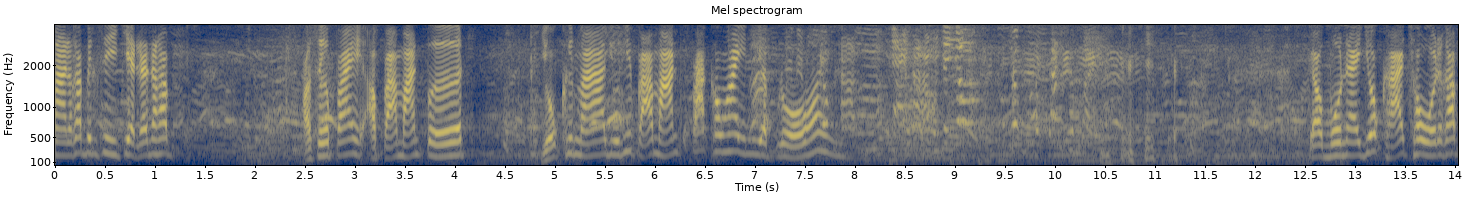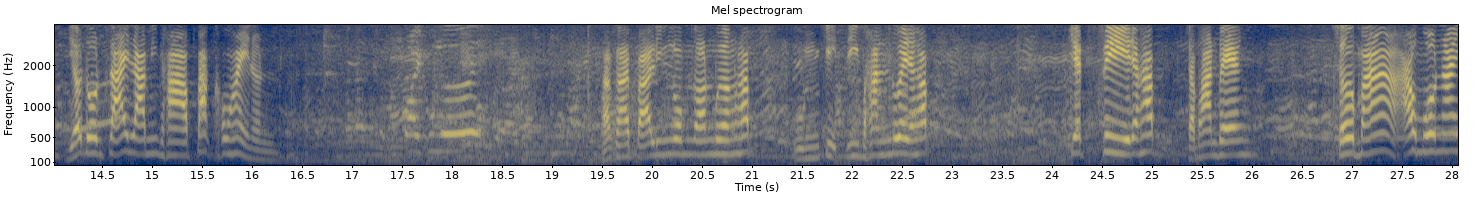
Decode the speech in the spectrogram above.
มาแล้วครับเป็นสี่เจ็ดแล้วนะครับ เอาเสือไป เอาป๋าหมานเปิด ยกขึ้นมาอยู่ที่ป๋าหมานปักเขาให้เรียบร้อยเจ้าโมนายยกขาโชว์นะครับ เดี๋ยวโดนซ้ายรามินทาปักเขาให้นั่น ล่อยกูเลยทางกายป่าลิงลมนอนเมืองครับคุณกิติพันธ์ด้วยนะครับเจ็ดสี่นะครับสะพานแพง เสิร์ฟมา เอาโมนาย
